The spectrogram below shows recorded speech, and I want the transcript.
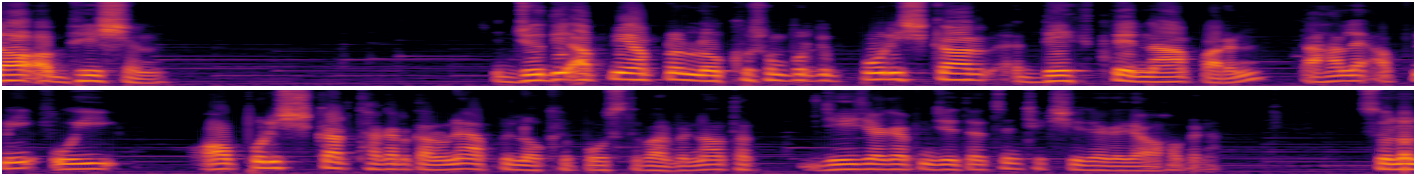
law of vision যদি আপনি আপনার লক্ষ্য সম্পর্কে পরিষ্কার দেখতে না পারেন, তাহলে আপনি ওই অপরিষ্কার থাকার কারণে আপনি লক্ষ্যে পৌঁছতে পারবেন না, অর্থাৎ যেই জায়গায় আপনি যেতে চাচ্ছেন ঠিক সেই জায়গায় যাওয়া হবে না। সো ল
